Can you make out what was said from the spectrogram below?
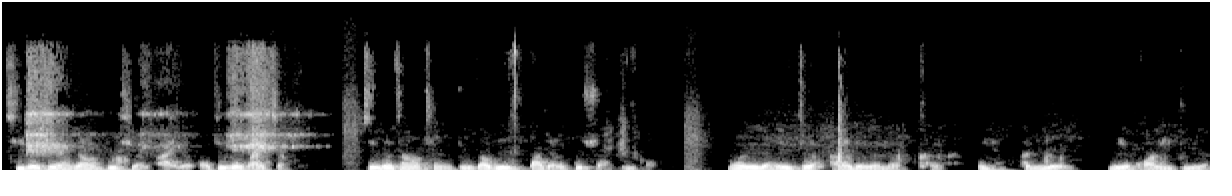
，C 的就好像很不喜欢 I 的话，就是我刚才讲，性格上的冲突，导致大家都不爽对方。然后就讲，哎，这个 I 的人呢，可哎朋友没有夸你地了，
